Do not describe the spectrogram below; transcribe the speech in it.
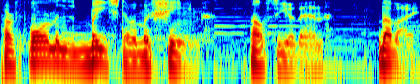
performance beast of a machine. I'll see you then. Bye-bye.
